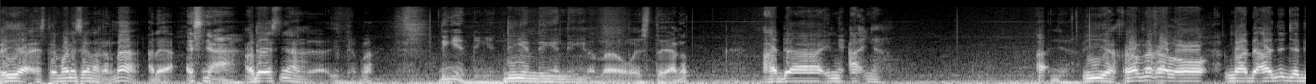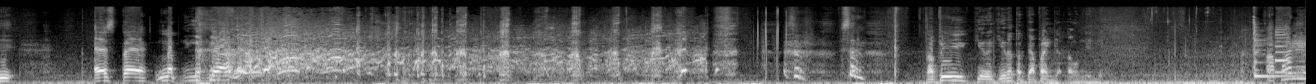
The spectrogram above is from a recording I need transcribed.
Iya, es teh manis enak. Karena ada esnya. Ada esnya. Ada ini apa? Dingin, dingin. Dingin, dingin, dingin. Kalau es teh anget, Ada ini A-nya. A-nya. Iya, karena kalau nggak ada A-nya jadi es teh nget. Tapi kira-kira tercapai nggak tahun ini? Apa nih?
